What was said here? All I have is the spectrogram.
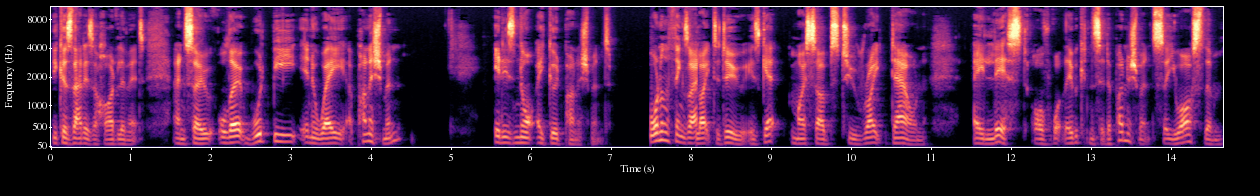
because that is a hard limit. And so, although it would be in a way a punishment, it is not a good punishment. One of the things I like to do is get my subs to write down a list of what they would consider punishments. So you ask them,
